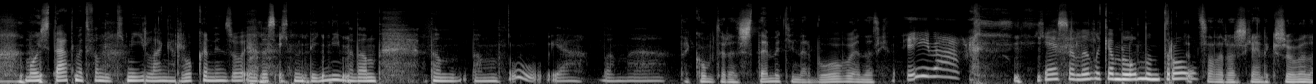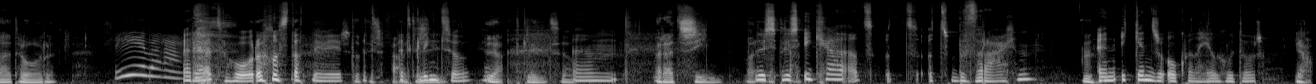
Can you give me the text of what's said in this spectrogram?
mooi staat met van die knielange rokken en zo. Ja, dat is echt mijn ding niet. Maar dan, dan, dan oeh, ja, dan... eh dan komt er een stemmetje naar boven en dan zegt Eva! Jij is een lelijk en blonde troll. Het zal er waarschijnlijk zo wel uit horen. Eruit horen was dat nu weer. Dat het, is fout het te klinkt zo. Ja. Ja, het klinkt zo. Ehm, Eruit zien. Maar dus dat dus gaat- ik ga het, het, het bevragen. Mhm. En ik ken ze ook wel heel goed hoor. Ja.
